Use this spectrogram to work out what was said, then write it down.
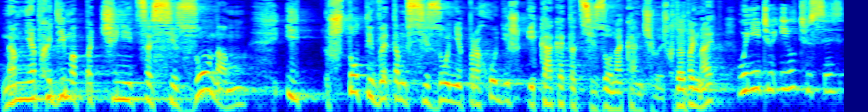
нам необходимо подчиниться сезонам, и что ты в этом сезоне проходишь, и как этот сезон оканчиваешь. Кто понимает? we need to yield to, se-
